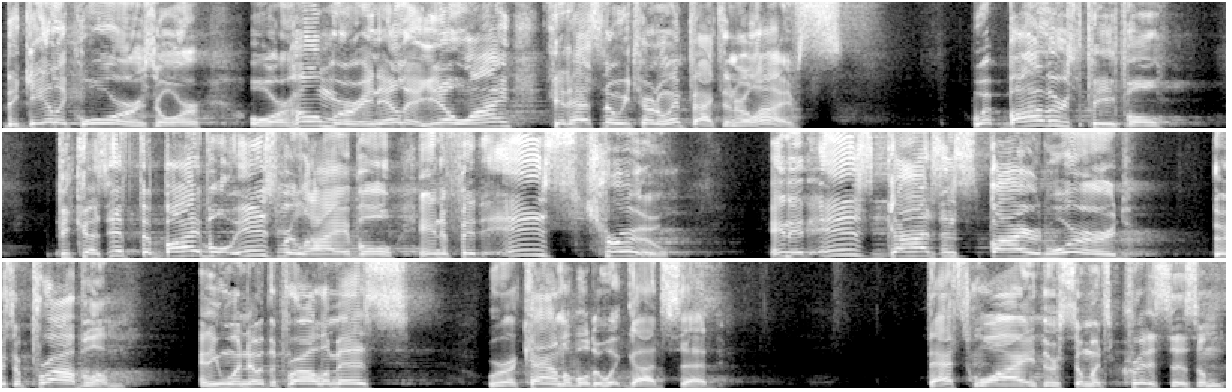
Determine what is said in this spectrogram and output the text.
the Gallic Wars or, or Homer and Iliad? You know why? It has no eternal impact in our lives. What bothers people, because if the Bible is reliable and if it is true and it is God's inspired word, there's a problem. Anyone know what the problem is? We're accountable to what God said. That's why there's so much criticism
